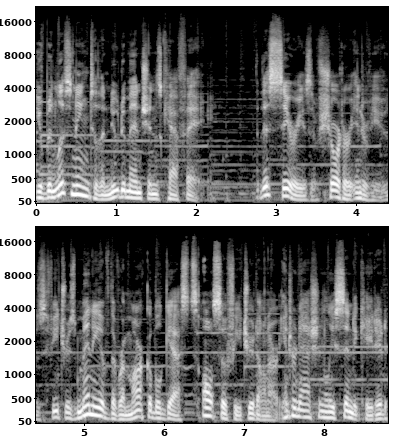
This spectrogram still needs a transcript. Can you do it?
You've been listening to the New Dimensions Cafe. This series of shorter interviews features many of the remarkable guests also featured on our internationally syndicated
